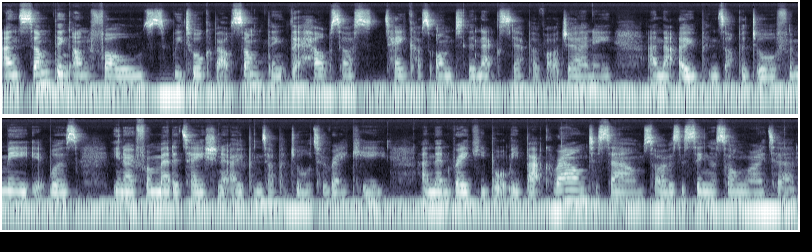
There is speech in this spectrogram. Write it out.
and something unfolds. We talk about something that helps us take us on to the next step of our journey, and that opens up a door. For me, it was, you know, from meditation, it opens up a door to Reiki, and then Reiki brought me back around to sound. So I was a singer songwriter,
